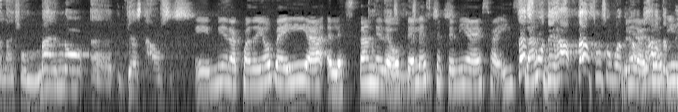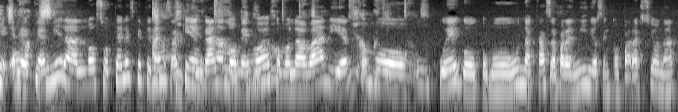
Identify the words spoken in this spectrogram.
Like, minor uh, guest houses. Y mira, cuando yo veía el stand de hoteles que tenía esa That's isla, what they have. That's also what they mira, have. They yo have the dije beach, eh, que mira, los hoteles que tenemos aquí en Ghana, lo and mejor, como la hotels. Bali, es como un juego, como una casa para niños en comparación a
